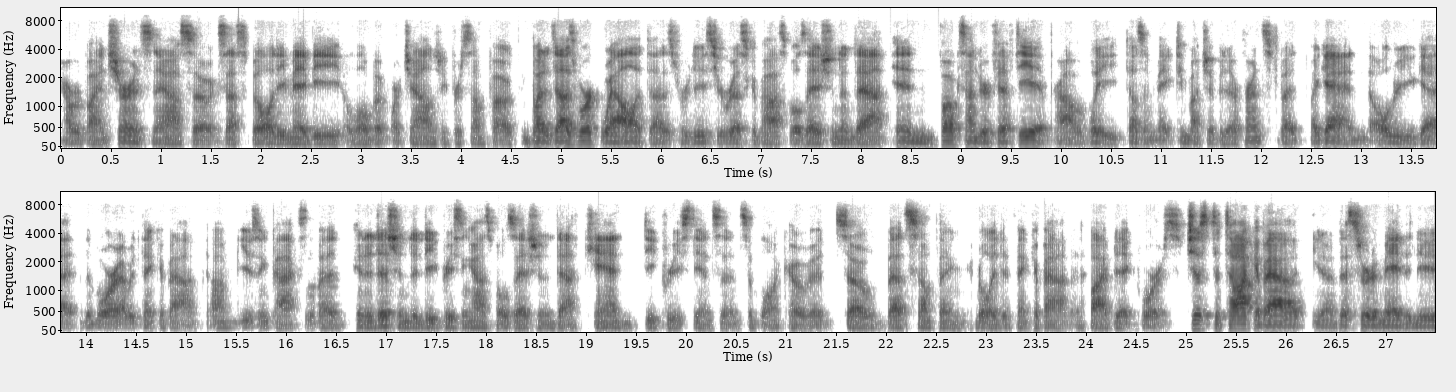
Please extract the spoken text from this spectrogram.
covered by insurance now. So accessibility may be a little bit more challenging for some folks, but it does work well. It does reduce your risk of hospitalization and death. In folks under 50, it probably doesn't make too much of a difference. But again, the older you get, the more I would think about um, using Paxlovid. In addition to decreasing hospitalization and death, can decrease the incidence of long COVID. So that's something really to think about a five-day course. Just to talk about, you know, this sort of made the news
